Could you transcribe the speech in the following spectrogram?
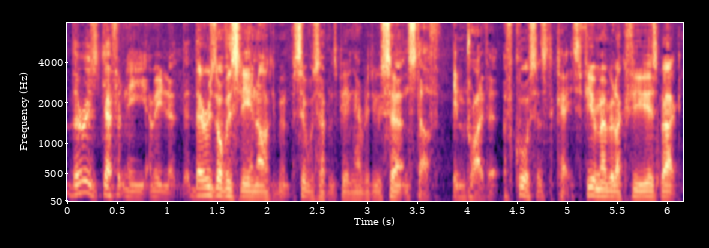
There is definitely, I mean, there is obviously an argument for civil servants being able to do certain stuff in private. Of course, that's the case. If you remember, like a few years back,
